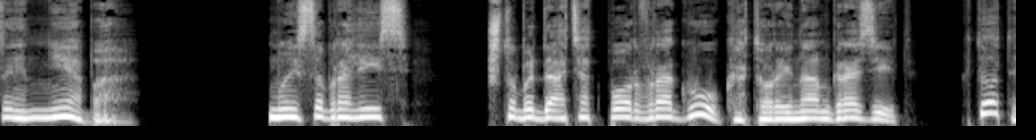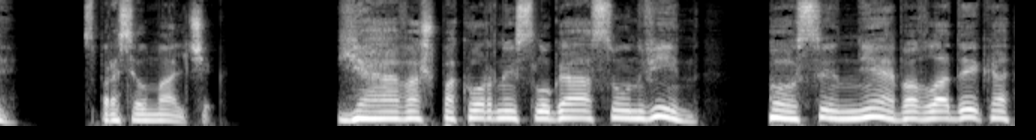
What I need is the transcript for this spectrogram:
«Сын неба! Мы собрались чтобы дать отпор врагу, который нам грозит. Кто ты? — спросил мальчик. «Я ваш покорный слуга Сунвин, о сын неба, владыка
